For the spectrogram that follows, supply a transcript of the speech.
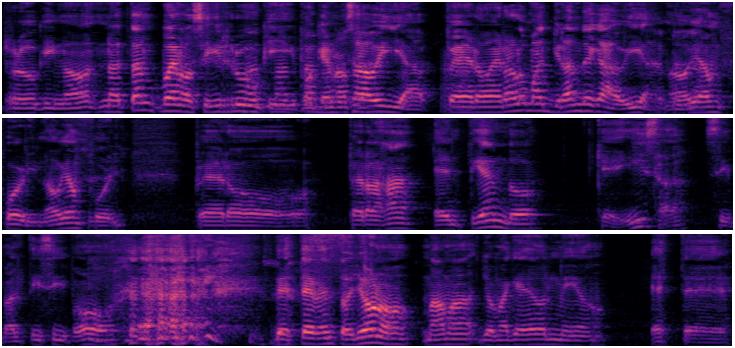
Rookie, no, no es tan, bueno, sí rookie, No, no tan porque no sabía, Ajá. pero era lo más grande que había, no habían 40, no habían Sí, 40. Pero, pero ajá, entiendo que Isa sí participó de este evento, yo no, mamá, yo me quedé dormido, este,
